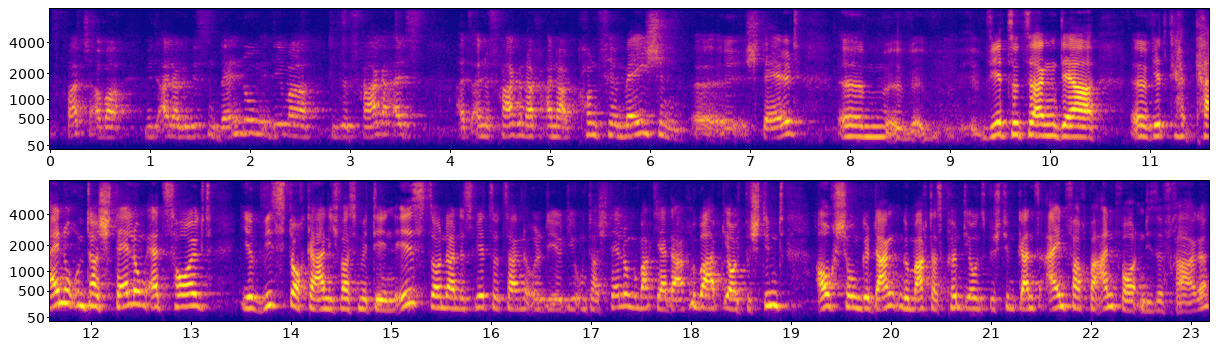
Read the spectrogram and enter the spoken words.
ist Quatsch, aber mit einer gewissen Wendung, indem er diese Frage als als eine Frage nach einer Confirmation äh, stellt, ähm, wird sozusagen der, wird keine Unterstellung erzeugt, ihr wisst doch gar nicht, was mit denen ist, sondern es wird sozusagen die, die, Unterstellung gemacht, ja, darüber habt ihr euch bestimmt auch schon Gedanken gemacht, das könnt ihr uns bestimmt ganz einfach beantworten, diese Frage.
